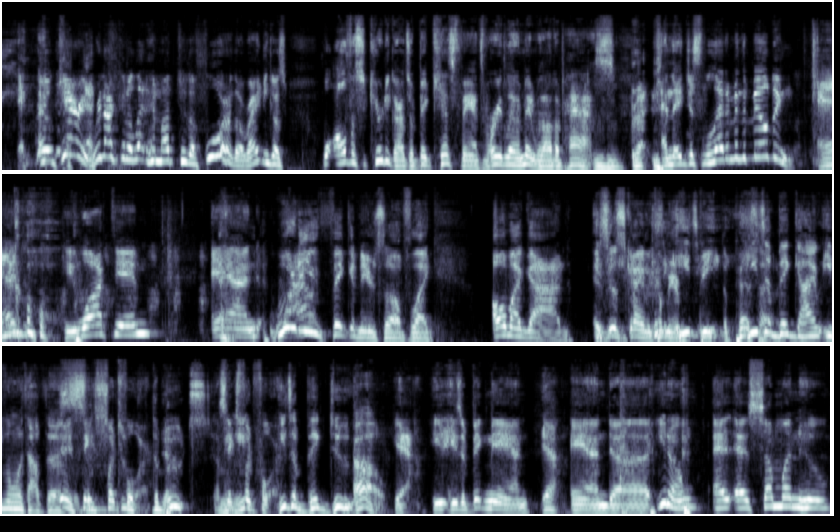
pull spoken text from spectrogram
to." "Gary, we're not going to let him up to the floor, though, right?" And he goes, "Well, all the security guards are big Kiss fans. We've already let him in without a pass, right?" And they just let him in the building. And he walked in, and What are you thinking to yourself? Like, oh my God, is this guy going to come here and He's- beat the piss He's out a of big guy, even without the Yeah, six the- foot four. the boots. I mean, Six he- foot four. He's a big dude. Oh, yeah. He, he's a big man. Yeah. And, uh, you know, as, as someone who,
